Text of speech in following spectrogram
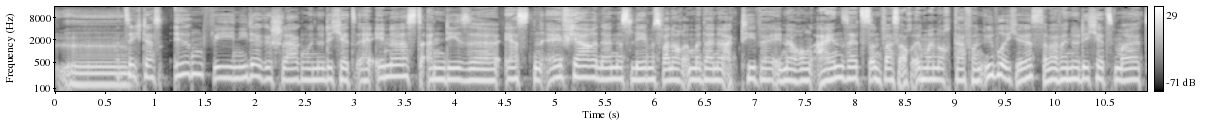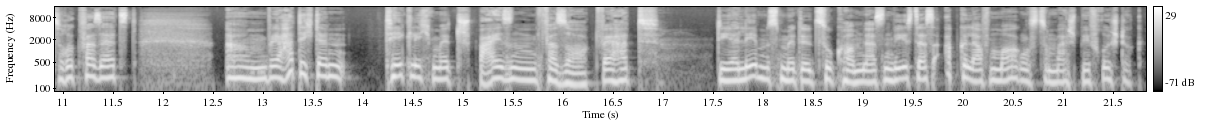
äh, hat sich das irgendwie niedergeschlagen, wenn du dich jetzt erinnerst an diese ersten elf Jahre deines Lebens, wann auch immer deine aktive Erinnerung einsetzt und was auch immer noch davon übrig ist. Aber wenn du dich jetzt mal zurückversetzt, ähm, wer hat dich denn täglich mit Speisen versorgt? Wer hat dir Lebensmittel zukommen lassen? Wie ist das abgelaufen morgens zum Beispiel, Frühstück?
